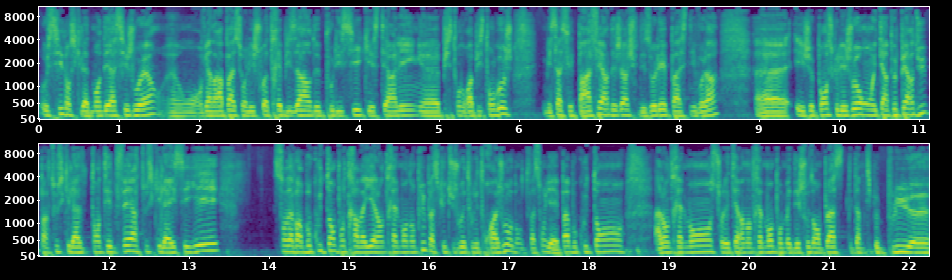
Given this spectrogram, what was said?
aussi, dans ce qu'il a demandé à ses joueurs. Euh, on reviendra pas sur les choix très bizarres de Pulisic et Sterling, euh, piston droit, piston gauche, mais ça c'est pas à faire déjà. Je suis désolé, pas à ce niveau-là. Euh, et je pense que les joueurs ont été un peu perdus par tout ce qu'il a tenté de faire, tout ce qu'il a essayé sans avoir beaucoup de temps pour travailler à l'entraînement non plus parce que tu jouais tous les trois jours. Donc de toute façon il n'y avait pas beaucoup de temps à l'entraînement sur les terrains d'entraînement pour mettre des choses en place peut-être un petit peu plus euh,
